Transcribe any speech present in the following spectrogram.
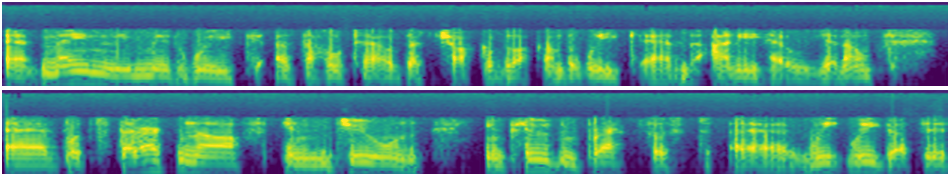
uh, mainly midweek at the hotels at chock a block on the weekend, anyhow, you know. Uh, but starting off in June, including breakfast, uh, we, we got this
